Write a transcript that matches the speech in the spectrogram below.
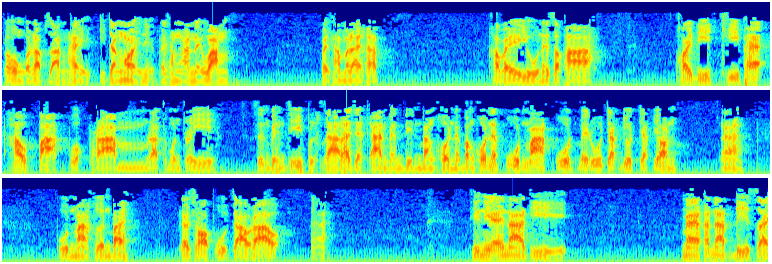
พระองค์ก็รับสั่งให้อีจังง่อยเนี่ยไปทำงานในวัง ไปทำอะไรครับ เข้าไปอยู่ในสภา คอยดีดขี้แพะเข้าปากพวกพราหมณ์รัฐมนตรี ซึ่งเป็นที่ปรึกษาราชการแผ่นดินบางคนนะบางคนนะพูดมากพูดไม่รู้จักหยุดจักย่อนอ่าพูดมากเกินไป แล้วชอบพูดก้าวร้าวอ่า ทีนี้ไอ้หน้าที่แม่ขนาดดีดใส่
